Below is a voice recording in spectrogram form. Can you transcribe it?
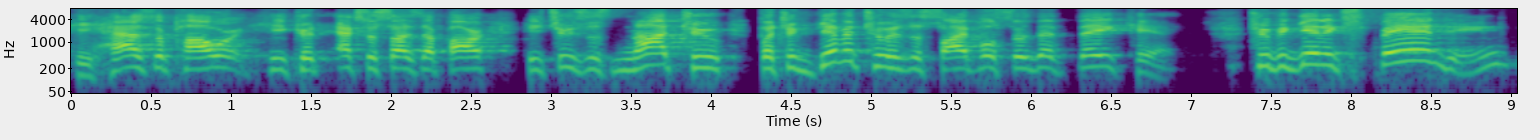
He has the power. He could exercise that power. He chooses not to, but to give it to his disciples so that they can. To begin expanding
